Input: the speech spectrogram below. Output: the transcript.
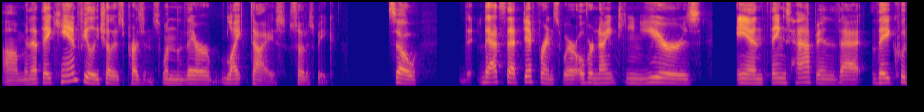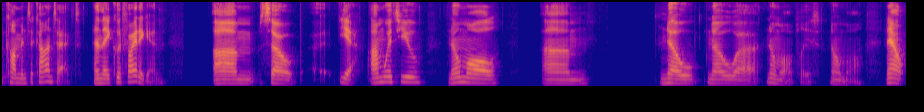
um, and that they can feel each other's presence when their light dies, so to speak. So th- that's that difference where over 19 years and things happen that they could come into contact and they could fight again. Um, so yeah, I'm with you. No Maul. Um, no, no, uh, no Maul, please. No Maul. Now,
